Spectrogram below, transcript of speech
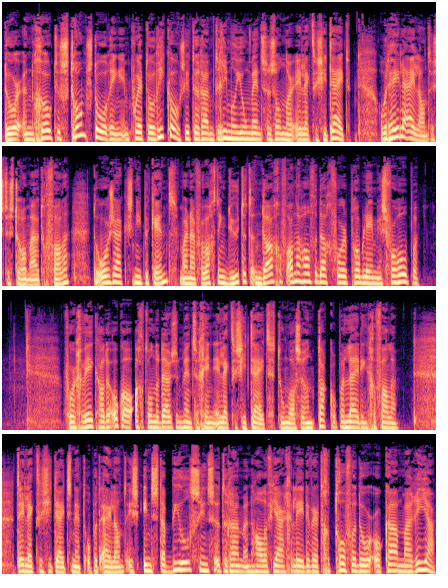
Door een grote stroomstoring in Puerto Rico zitten ruim 3 miljoen mensen zonder elektriciteit. Op het hele eiland is de stroom uitgevallen. De oorzaak is niet bekend, maar naar verwachting duurt het een dag of anderhalve dag voor het probleem is verholpen. Vorige week hadden ook al 800.000 mensen geen elektriciteit. Toen was er een tak op een leiding gevallen. Het elektriciteitsnet op het eiland is instabiel sinds het ruim een half jaar geleden werd getroffen door orkaan Maria.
